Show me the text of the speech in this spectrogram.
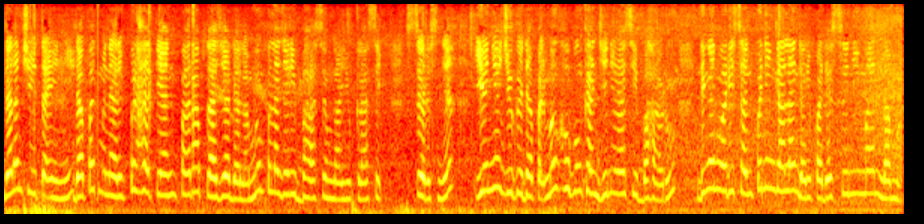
dalam cerita ini dapat menarik perhatian para pelajar dalam mempelajari bahasa Melayu klasik. Seterusnya, ianya juga dapat menghubungkan generasi baharu dengan warisan peninggalan daripada seniman lama.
